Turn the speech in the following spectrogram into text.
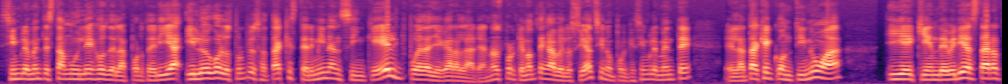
simplemente está muy lejos de la portería y luego los propios ataques terminan sin que él pueda llegar al área. No es porque no tenga velocidad, sino porque simplemente el ataque continúa y quien debería estar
